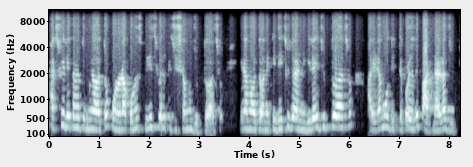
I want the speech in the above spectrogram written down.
অ্যাকচুয়ালি এখানে তুমি হয়তো কোনো না কোনো স্পিরিচুয়াল কিছুর সঙ্গে যুক্ত আছো। এরম হয়তো অনেকে দেখছ যারা নিজেরাই যুক্ত আছো, আর এরমও দেখতে পারো যাদের পার্টনাররা যুক্ত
